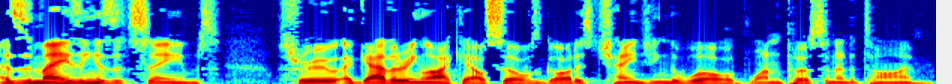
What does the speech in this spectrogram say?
As amazing as it seems, through a gathering like ourselves, God is changing the world, one person at a time.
